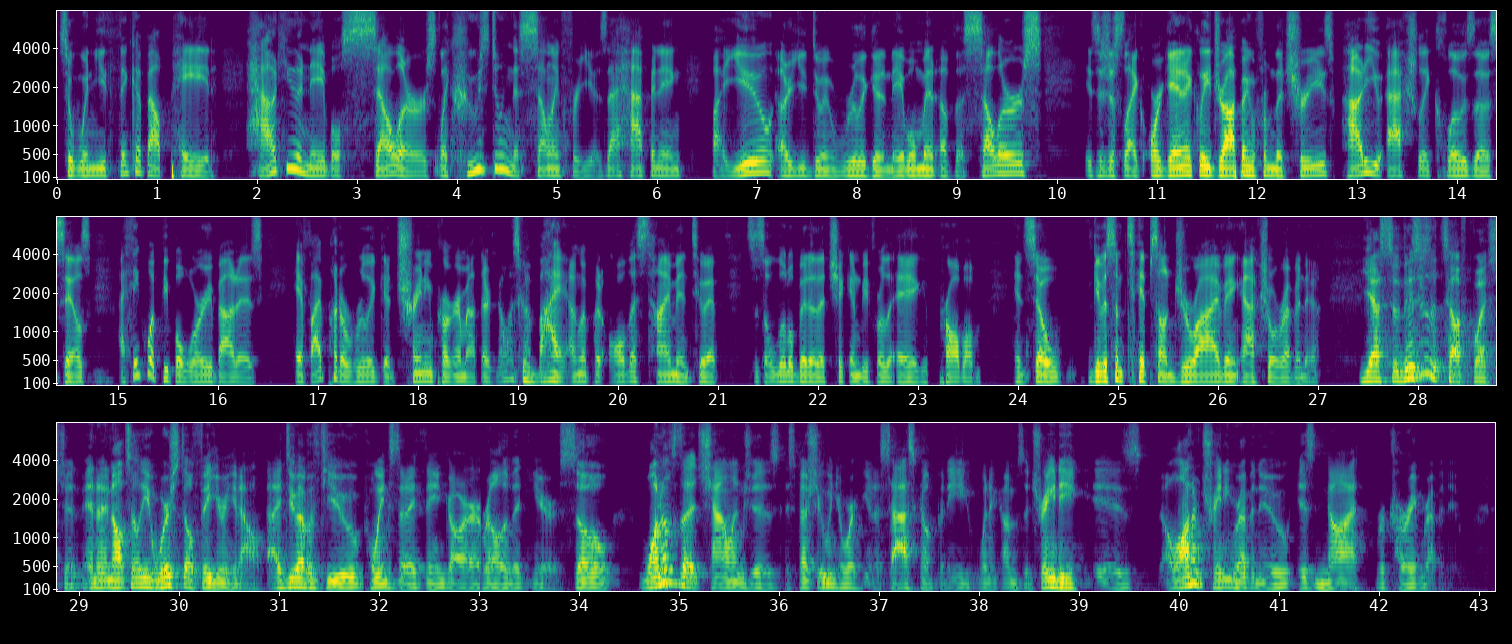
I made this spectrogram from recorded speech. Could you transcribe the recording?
So when you think about paid, how do you enable sellers? Like who's doing the selling for you? Is that happening by you? Are you doing really good enablement of the sellers? Is it just like organically dropping from the trees? How do you actually close those sales? I think what people worry about is if I put a really good training program out there, no one's going to buy it. I'm going to put all this time into it. So it's a little bit of the chicken before the egg problem. And so give us some tips on driving actual revenue. Yeah, so this is a tough question. And, and I'll tell you, we're still figuring it out. I do have a few points that I think are relevant here. So, one of the challenges, especially when you're working in a SaaS company when it comes to training, is a lot of training revenue is not recurring revenue.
